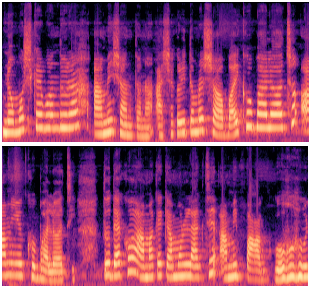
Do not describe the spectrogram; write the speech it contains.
নমস্কার বন্ধুরা, আমি শান্তনা। আশা করি তোমরা সবাই খুব ভালো আছো, আমিও খুব ভালো আছি। তো দেখো, আমাকে কেমন লাগছে? আমি পাগল।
